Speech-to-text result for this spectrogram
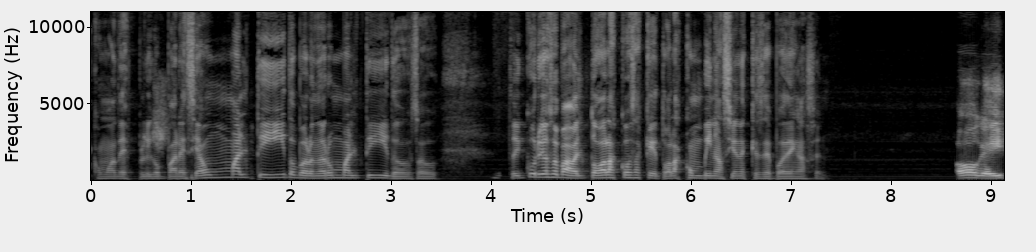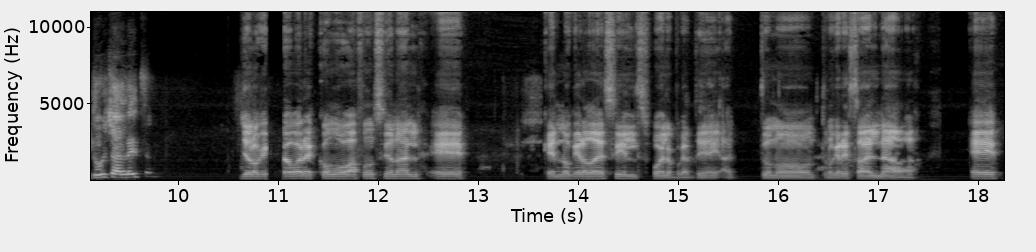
¿Cómo te explico? Parecía un martillito, pero no era un martillito. estoy curioso para ver todas las cosas que, todas las combinaciones que se pueden hacer. Ok, ¿y tú, Charles? Yo lo que quiero ver es cómo va a funcionar. Eh, que no quiero decir spoiler porque tú, no, tú no quieres saber nada. Eh,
